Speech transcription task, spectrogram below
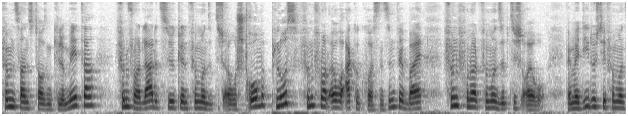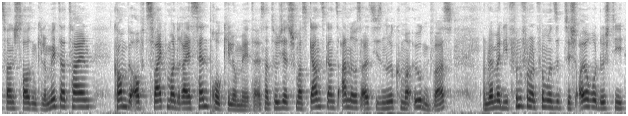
25.000 Kilometer, 500 Ladezyklen, 75 Euro Strom plus 500 Euro Akkukosten sind wir bei 575 Euro. Wenn wir die durch die 25.000 Kilometer teilen, kommen wir auf 2,3 Cent pro Kilometer. Ist natürlich jetzt schon was ganz, ganz anderes als diese 0, irgendwas. Und wenn wir die 575 Euro durch die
